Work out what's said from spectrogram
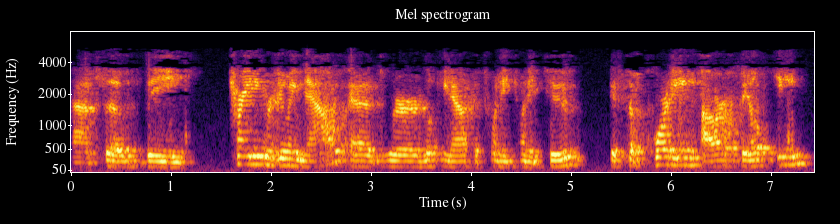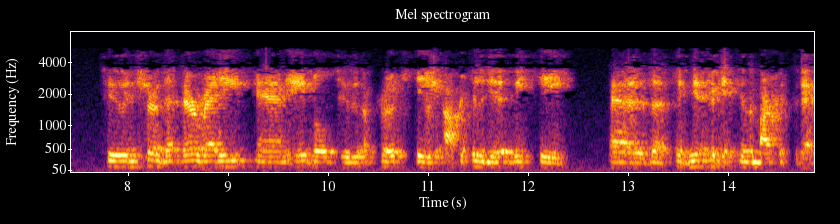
Um, the training we're doing now as we're looking out to 2022 is supporting our sales team to ensure that they're ready and able to approach the opportunity that we see as uh, significant in the market today.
